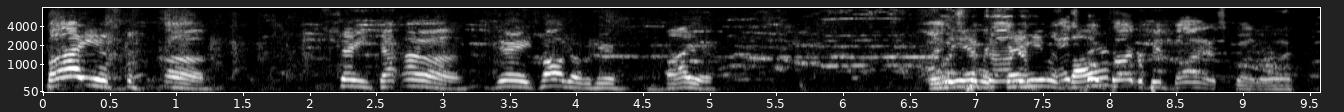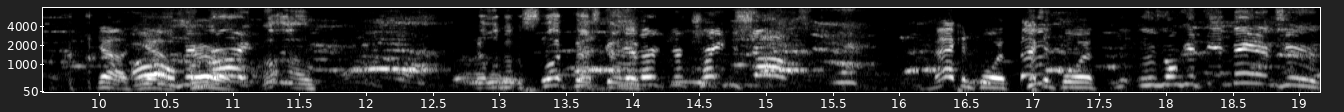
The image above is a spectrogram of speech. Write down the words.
biased uh, Shane uh, Jerry Hogg over here. Biased. Did he ever say he was I biased? photography biased, by the way. Yeah, Oh, yeah, big sure. right. Uh oh. Got a little bit of a slugfest Yeah, going. they're, they're trading shots. Back and forth, back and forth. Who's gonna get the advantage here?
